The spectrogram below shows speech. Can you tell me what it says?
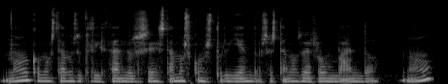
¿no? Cómo estamos utilizando, si estamos construyendo, si estamos derrumbando, ¿no?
